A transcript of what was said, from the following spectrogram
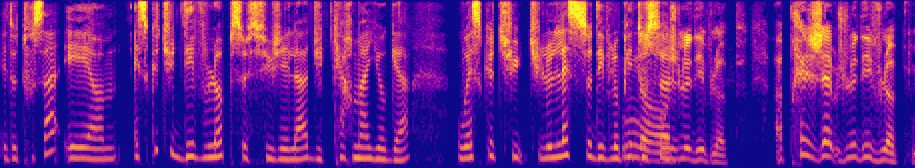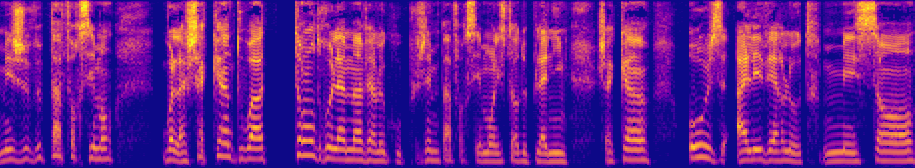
et de tout ça. Et est-ce que tu développes ce sujet-là du karma yoga? Ou est-ce que tu, tu, le laisses se développer tout seul je le développe. Après, je le développe, mais je veux pas forcément. Voilà, chacun doit tendre la main vers le groupe. J'aime pas forcément l'histoire de planning. Chacun ose aller vers l'autre, mais sans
